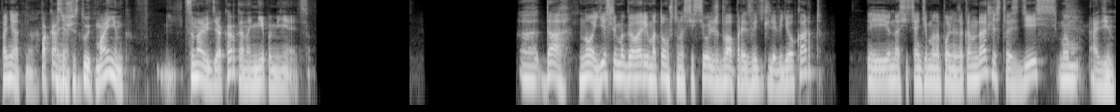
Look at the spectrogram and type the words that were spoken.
понятно. Пока понятно. существует майнинг, цена видеокарты, она не поменяется. Э, да, но если мы говорим о том, что у нас есть всего лишь два производителя видеокарт, и у нас есть антимонопольное законодательство, здесь мы... Один.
